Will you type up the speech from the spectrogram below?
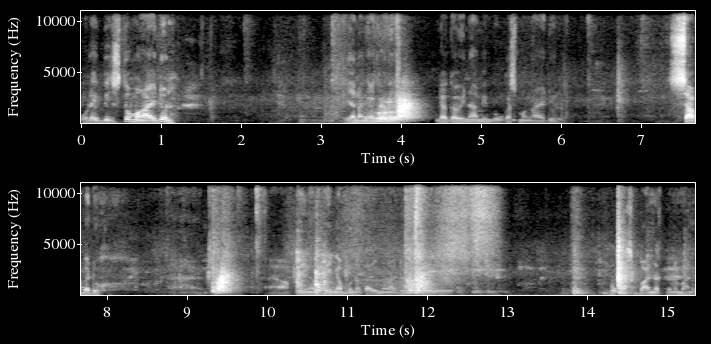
Kulay beads to mga idol. Yan ang gagawin, gagawin namin bukas mga idol. Sabado. Uh, Pahinga-pahinga muna tayo mga idol kasi bukas banat na naman.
